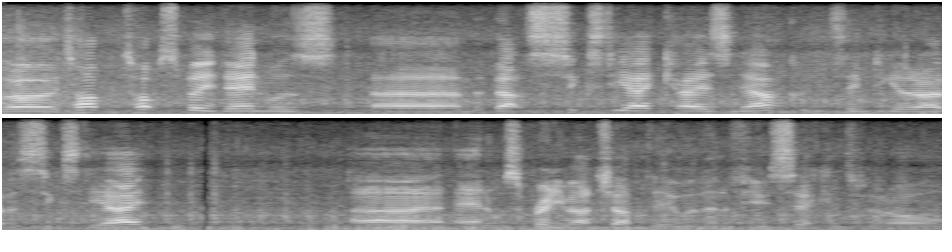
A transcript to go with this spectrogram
So top top speed then was um, about 68 k's an hour. Couldn't seem to get it over 68, uh, and it was pretty much up there within a few seconds. But I'll,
